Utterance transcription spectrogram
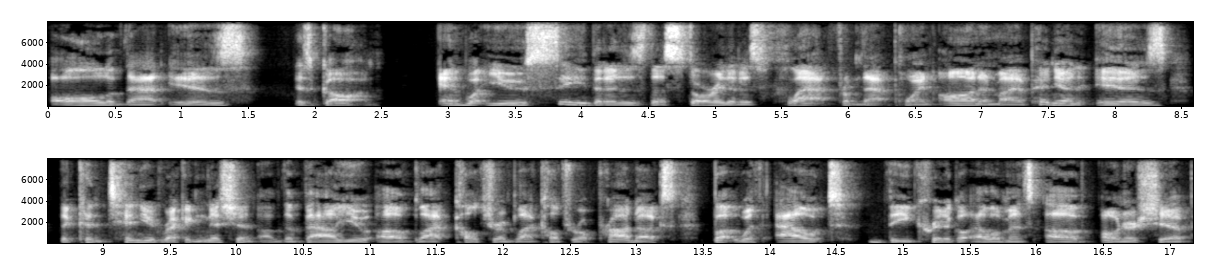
all of that is is gone. And what you see that is the story that is flat from that point on, in my opinion, is the continued recognition of the value of Black culture and Black cultural products, but without the critical elements of ownership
